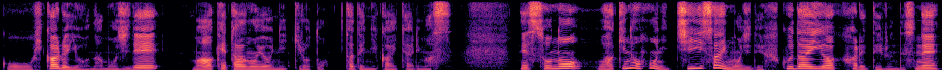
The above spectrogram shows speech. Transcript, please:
こう光るような文字でマーケターのように生きろと縦に書いてあります。で、その脇の方に小さい文字で副題が書かれているんですね。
